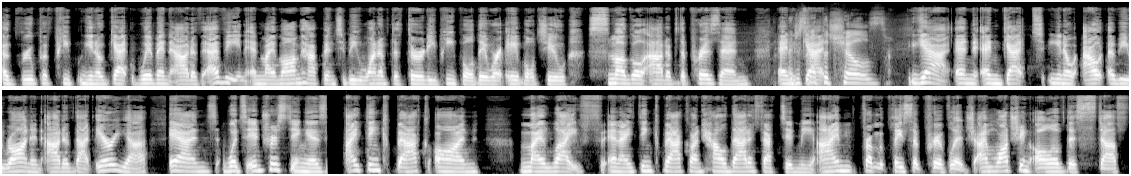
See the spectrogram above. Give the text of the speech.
a group of people, you know, get women out of Evin. And my mom happened to be one of the 30 people they were able to smuggle out of the prison and get the chills. Yeah. And, and get, you know, out of Iran and out of that area. And what's interesting is I think back on my life. And I think back on how that affected me. I'm from a place of privilege. I'm watching all of this stuff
